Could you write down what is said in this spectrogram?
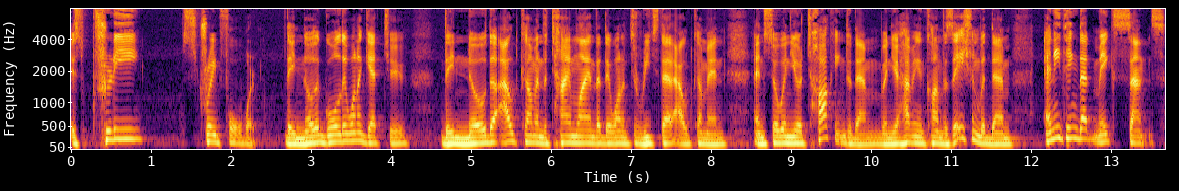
is pretty straightforward. They know the goal they want to get to. They know the outcome and the timeline that they wanted to reach that outcome in. And so when you're talking to them, when you're having a conversation with them, anything that makes sense,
